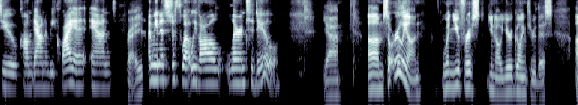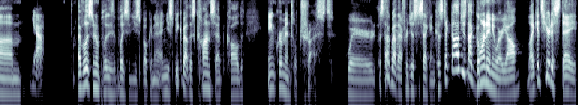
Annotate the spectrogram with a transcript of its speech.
to calm down and be quiet. And Right. I mean, it's just what we've all learned to do. Yeah. Um, so early on, when you first, you know, you're going through this, um, Yeah. I've listened to places, places you've spoken at, and you speak about this concept called incremental trust. Where let's talk about that for just a second, because technology is not going anywhere, y'all. Like it's here to stay,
